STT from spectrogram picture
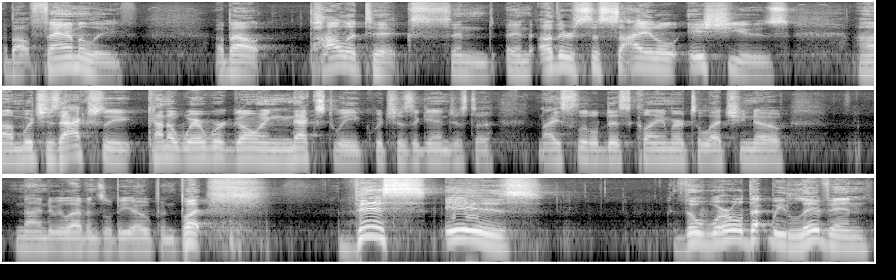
about family, about politics and, and other societal issues, um, which is actually kind of where we're going next week, which is again just a nice little disclaimer to let you know 9 to 11s will be open. But this is the world that we live in,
